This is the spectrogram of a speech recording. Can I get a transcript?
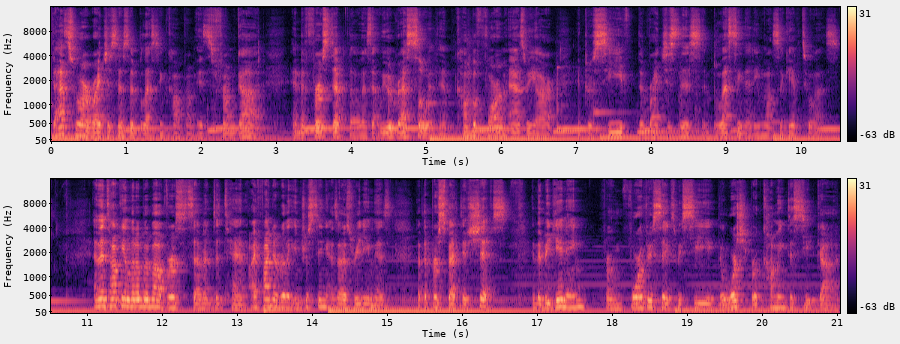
That's where our righteousness and blessing come from. It's from God. And the first step, though, is that we would wrestle with Him, come before Him as we are, and receive the righteousness and blessing that He wants to give to us. And then talking a little bit about verse 7 to 10, I find it really interesting as I was reading this that the perspective shifts. In the beginning, from 4 through 6, we see the worshiper coming to seek God.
